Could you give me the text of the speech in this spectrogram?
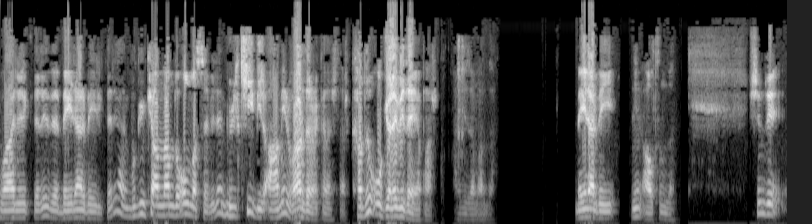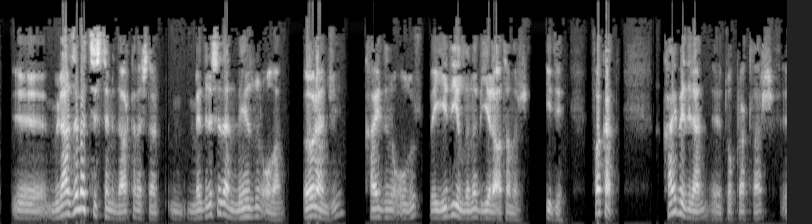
valilikleri ve beyler beylikleri yani bugünkü anlamda olmasa bile mülki bir amir vardır arkadaşlar. Kadı o görevi de yapar aynı zamanda. Beyler beyinin altında. Şimdi e, mülazemet sisteminde arkadaşlar medreseden mezun olan öğrenci kaydını olur ve 7 yıllığına bir yere atanır idi. Fakat kaybedilen e, topraklar e,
